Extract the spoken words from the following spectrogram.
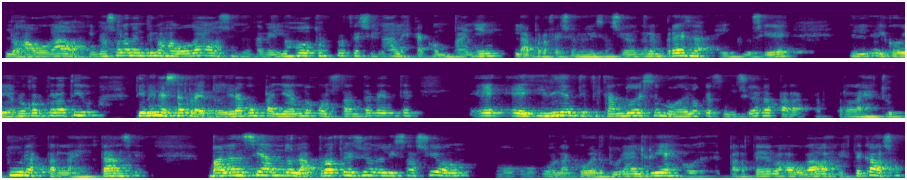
los abogados, y no solamente los abogados, sino también los otros profesionales que acompañen la profesionalización de la empresa e inclusive el, gobierno corporativo, tienen ese reto de ir acompañando constantemente, e, identificando ese modelo que funciona para, para, las estructuras, para las instancias, balanceando la profesionalización o, la cobertura del riesgo de parte de los abogados en este caso,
